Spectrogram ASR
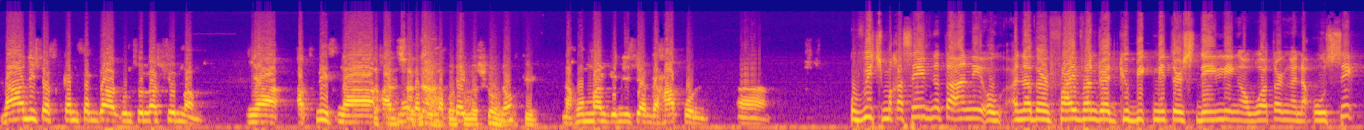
Naa ni siya sa Kansaga konsolasyon ma'am. Nya at least na Sa Kansaga, na no? okay. Nahuman gini siya gahapon ah of which makasave na ta ani og another 500 cubic meters daily nga water nga nausik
